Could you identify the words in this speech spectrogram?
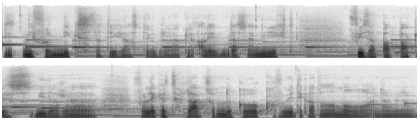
Is niet voor niks dat die gasten gebruiken. Alleen, dat zijn niet echt visa papakkes die daar uh, verlekkerd geraakt van de kook of weet ik wat allemaal. En dan,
